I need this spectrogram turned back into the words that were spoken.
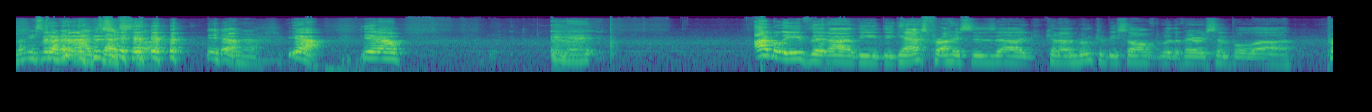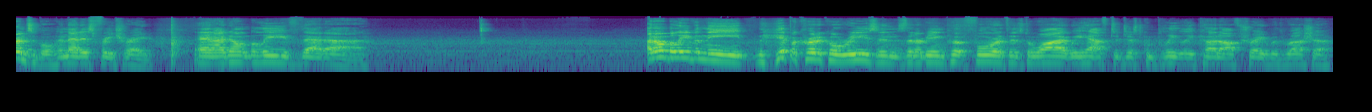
Let me start up my Because- Tesla. yeah. Yeah. Yeah. You know, I believe that uh, the, the gas prices uh, conundrum could be solved with a very simple uh, principle, and that is free trade. And I don't believe that. I don't believe in the hypocritical reasons that are being put forth as to why we have to just completely cut off trade with Russia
